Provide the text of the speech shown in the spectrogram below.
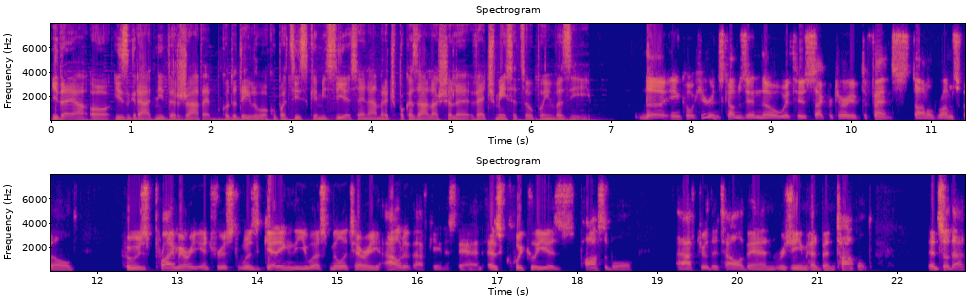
Ideja o izgradnji države kot delu okupacijske misije se je namreč pokazala šele več mesecev po invaziji. The incoherence comes in, though, with his Secretary of Defense, Donald Rumsfeld. Whose primary interest was getting the U.S. military out of Afghanistan as quickly as possible after the Taliban regime had been toppled. And so that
